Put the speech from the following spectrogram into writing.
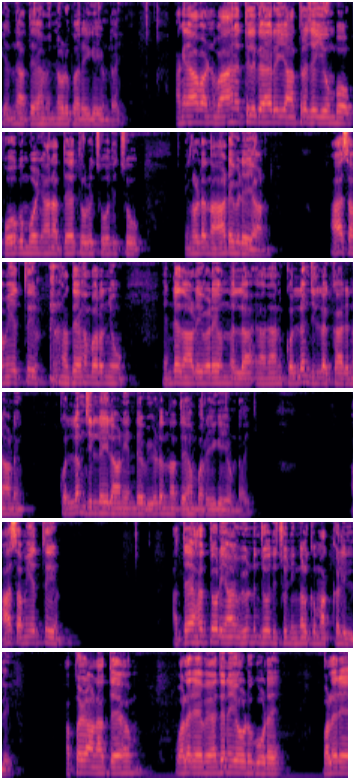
എന്ന് അദ്ദേഹം എന്നോട് പറയുകയുണ്ടായി. അങ്ങനെ ആ വാഹനത്തിൽ കയറി യാത്ര ചെയ്യുമ്പോൾ പോകുമ്പോൾ ഞാൻ അദ്ദേഹത്തോട് ചോദിച്ചു നിങ്ങളുടെ നാട് എവിടെയാണ്? ആ സമയത്ത് അദ്ദേഹം പറഞ്ഞു എന്റെ നാട് ഇവിടെയൊന്നല്ല ഞാൻ കൊല്ലം ജില്ലക്കാരനാണ്. കൊല്ലം ജില്ലയിലാണ് എന്റെ വീടെന്ന് അദ്ദേഹം പറയുകയുണ്ടായി. ആ സമയത്ത് അദ്ദേഹത്തോട് ഞാൻ വീണ്ടും ചോദിച്ചു നിങ്ങൾക്ക് മക്കളില്ലേ? അപ്പോഴാണ് അദ്ദേഹം വളരെ വേദനയോടുകൂടെ വളരെ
